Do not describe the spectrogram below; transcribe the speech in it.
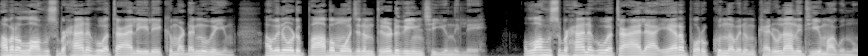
അവർ അള്ളാഹു സുബഹാനഹുവറ്റായാലയിലേക്ക് മടങ്ങുകയും അവനോട് പാപമോചനം തേടുകയും ചെയ്യുന്നില്ലേ? അള്ളാഹു സുബഹാനഹുവറ്റായാല ഏറെ പൊറുക്കുന്നവനും കരുണാനിധിയുമാകുന്നു.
